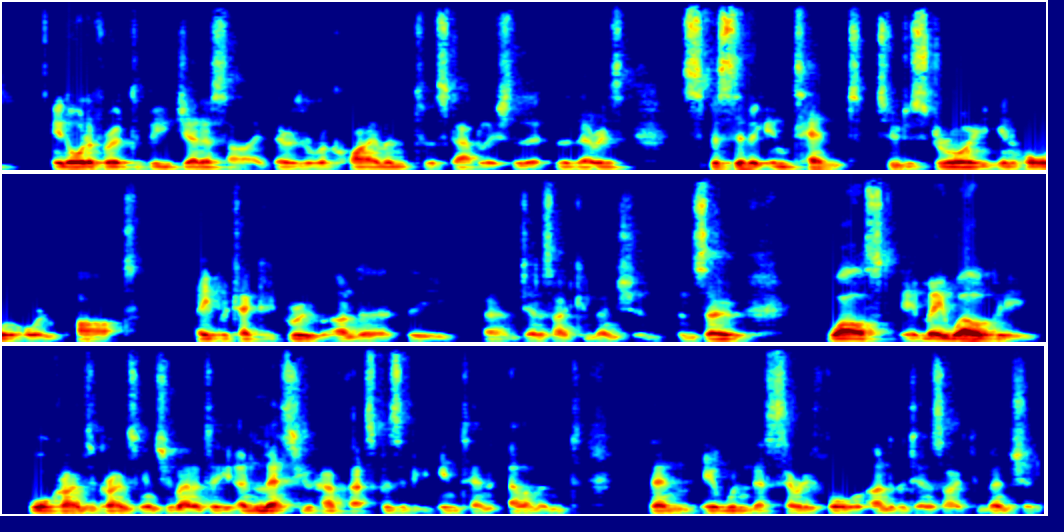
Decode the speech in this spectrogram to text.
in order for it to be genocide, there is a requirement to establish that, that there is specific intent to destroy in whole or in part a protected group under the um, Genocide Convention. And so, whilst it may well be war crimes and crimes against humanity, unless you have that specific intent element, then it wouldn't necessarily fall under the Genocide Convention.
